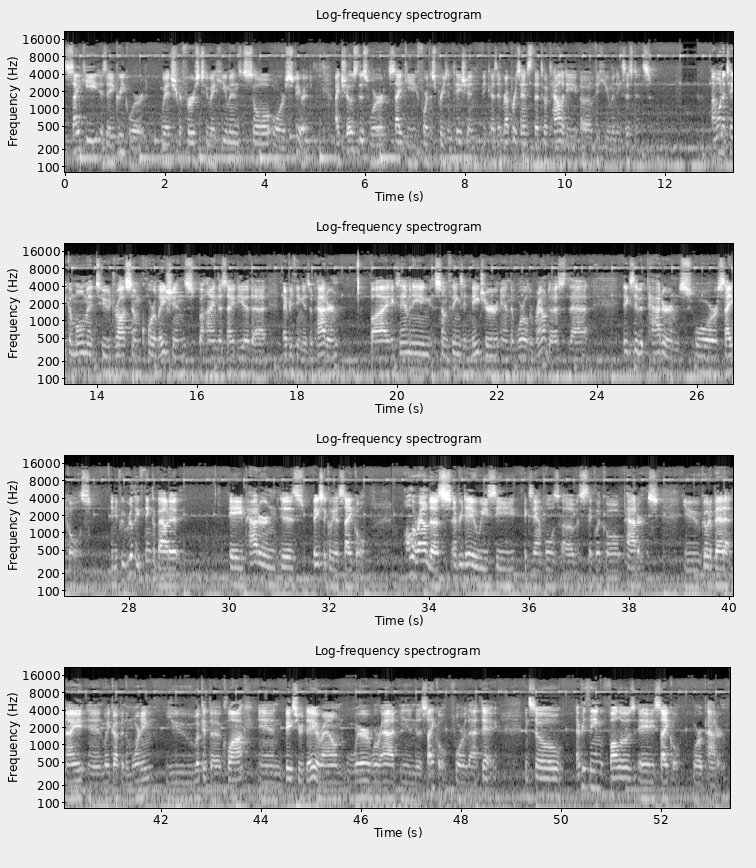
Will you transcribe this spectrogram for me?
Psyche is a Greek word which refers to a human's soul or spirit. I chose this word, psyche, for this presentation because it represents the totality of the human existence. I want to take a moment to draw some correlations behind this idea that everything is a pattern by examining some things in nature and the world around us that exhibit patterns or cycles. And if we really think about it, a pattern is basically a cycle. All around us, every day we see examples of cyclical patterns. You go to bed at night and wake up in the morning. You look at the clock and base your day around where we're at in the cycle for that day. And so everything follows a cycle or a pattern.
